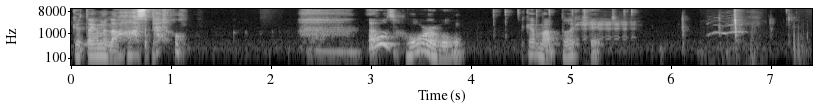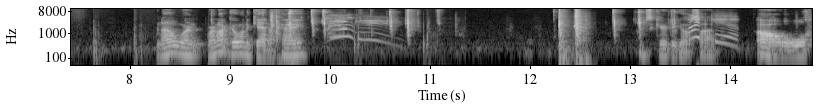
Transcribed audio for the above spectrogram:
Good thing I'm in the hospital. that was horrible. I got my butt kicked. No, we're, we're not going again, okay? I'm scared to go outside. Oh.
